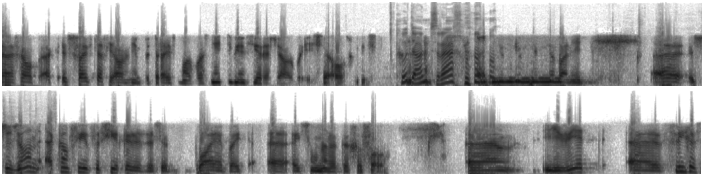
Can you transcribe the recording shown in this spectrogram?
reg help. Ek is 50 jaar in die bedryf, maar was net 42 jaar by SAL gewees. Goed dan, reg. Nee, maar net. Uh Susan, ek kan vir jou verseker dit is 'n baie 'n uh, uitsonderlike geval. Ehm uh, jy weet eh uh, vliegers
